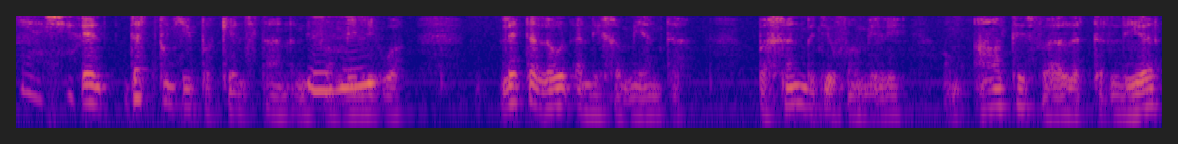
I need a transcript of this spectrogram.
Ja, sure. En dit moet jy bekend staan in die mm -hmm. familie ook. Let alone in die gemeente. Begin met jou familie om altyd vir hulle te leer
